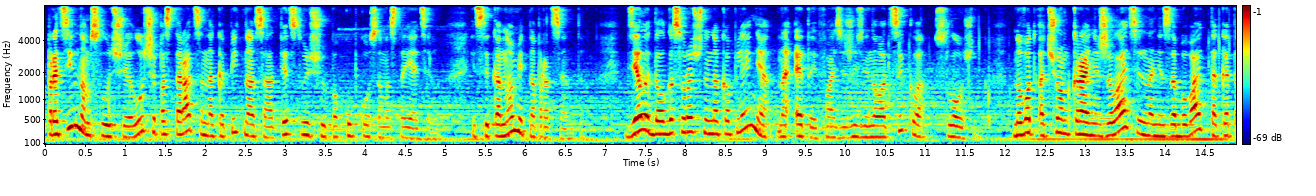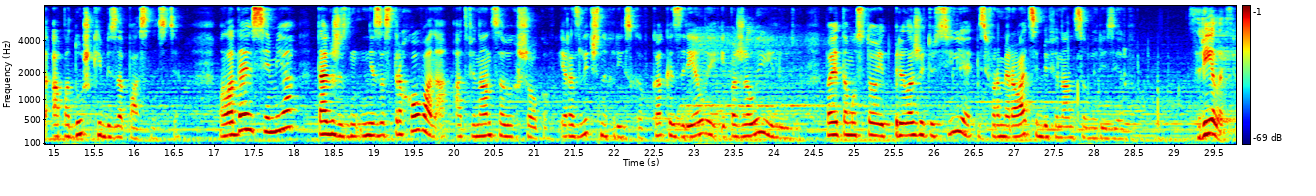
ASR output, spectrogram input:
В противном случае лучше постараться накопить на соответствующую покупку самостоятельно и сэкономить на процентах. Делать долгосрочные накопления на этой фазе жизненного цикла сложно. Но вот о чем крайне желательно не забывать, так это о подушке безопасности. Молодая семья также не застрахована от финансовых шоков и различных рисков, как и зрелые и пожилые люди. Поэтому стоит приложить усилия и сформировать себе финансовый резерв. Зрелость.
